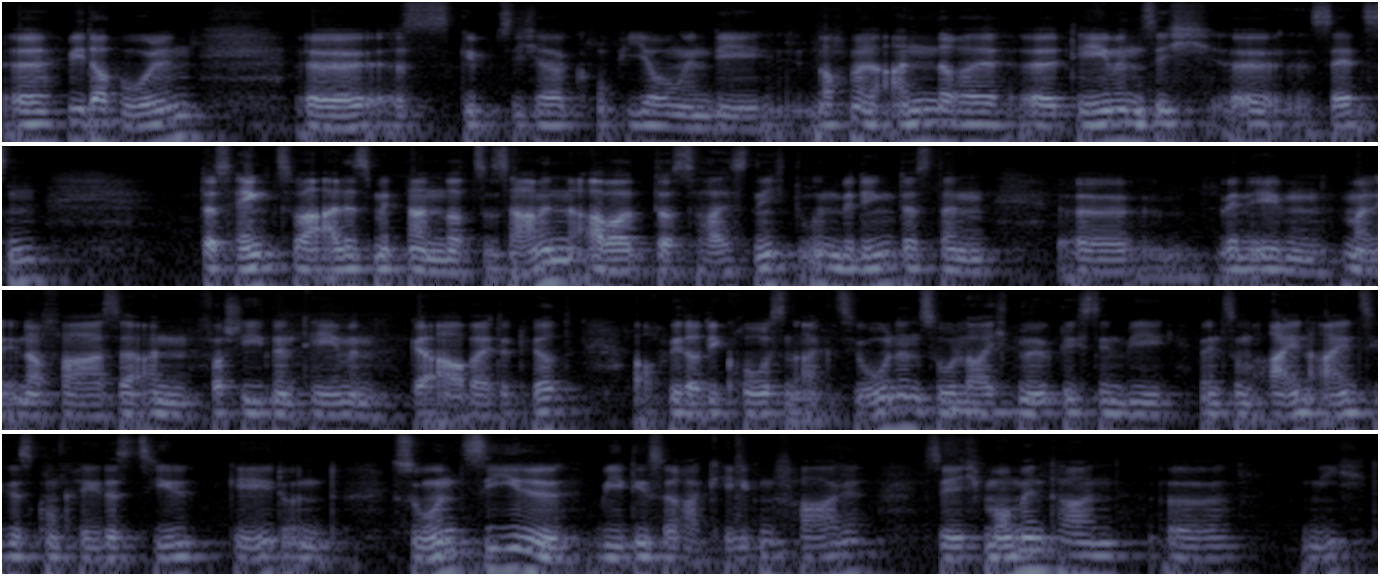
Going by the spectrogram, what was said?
äh, wiederholen. Es gibt sicher Gruppierungen, die nochmal andere Themen sich setzen. Das hängt zwar alles miteinander zusammen, aber das heißt nicht unbedingt, dass dann, äh, wenn eben mal in einer Phase an verschiedenen Themen gearbeitet wird, auch wieder die großen Aktionen so leicht möglich sind, wie wenn es um ein einziges konkretes Ziel geht. Und so ein Ziel wie diese Raketenfrage sehe ich momentan äh, nicht.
